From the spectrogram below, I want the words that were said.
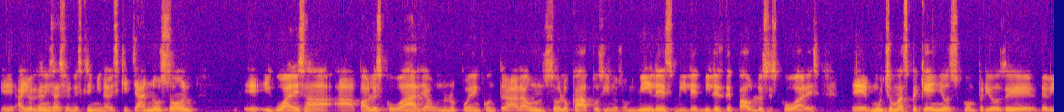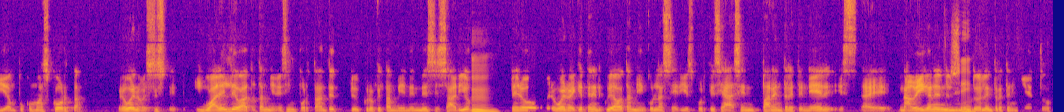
Eh, hay organizaciones criminales que ya no son eh, iguales a, Pablo Escobar, ya uno no puede encontrar a un solo capo, sino son miles, miles, miles de Pablos Escobares, mucho más pequeños, con periodos de, de vida un poco más corta pero bueno, es, eh, igual el debate también es importante, yo creo que también es necesario, mm. pero, pero bueno, hay que tener cuidado también con las series porque se hacen para entretener, eh, navegan en el mundo del entretenimiento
